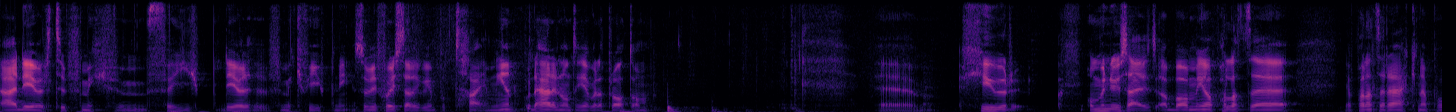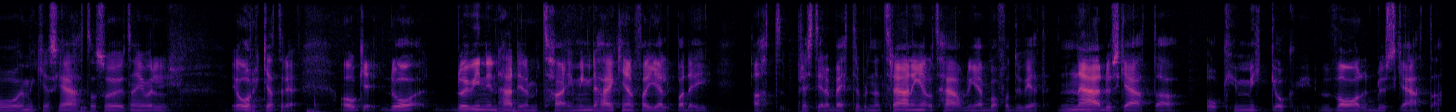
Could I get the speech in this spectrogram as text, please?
Nej, det är väl typ för mycket för, för, det är för mycket fördjupning. Så vi får istället gå in på timingen. Och det här är någonting jag velat prata om. Eh, hur... Om vi nu säger jag bara, men jag pallar inte... Jag pallar inte räkna på hur mycket jag ska äta och så, utan jag vill... Jag orkar inte det. Okej, då, då är vi inne i den här delen med timing. Det här kan i alla fall hjälpa dig att prestera bättre på dina träningar och tävlingar bara för att du vet när du ska äta och hur mycket och vad du ska äta.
